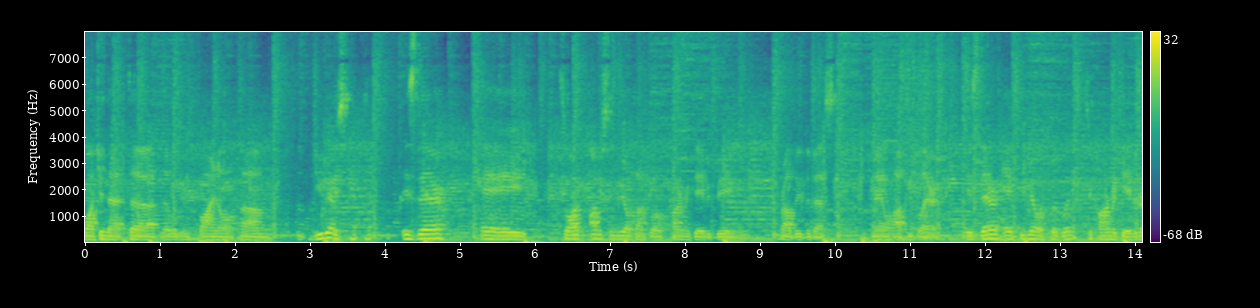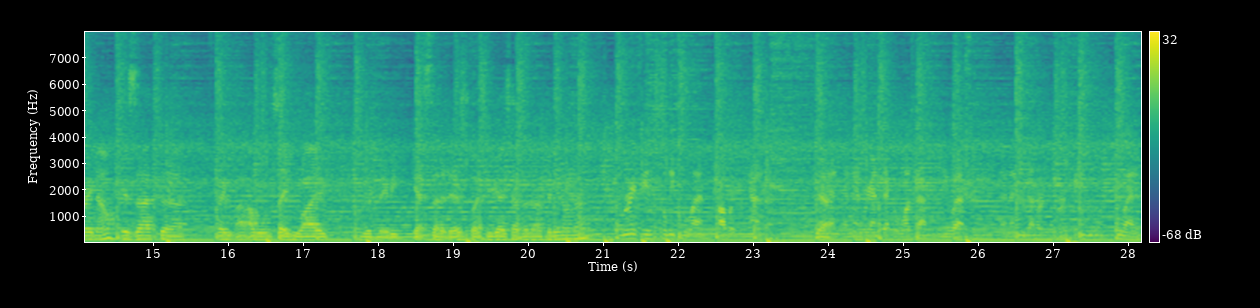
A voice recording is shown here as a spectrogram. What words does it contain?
watching that uh, that women's final. Um, do you guys is there a so obviously we all talk about Connor McDavid being probably the best male hockey player. Is there a female equivalent to Connor McDavid right now? Is that, uh, I won't say who I would maybe guess that it is, but do you guys have an opinion on that? Marie-Philip Poulin, probably for Canada. Yeah. And, and, and Brianna Decker was that in the U.S., and, and then she got hurt in the first game. Poulin is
